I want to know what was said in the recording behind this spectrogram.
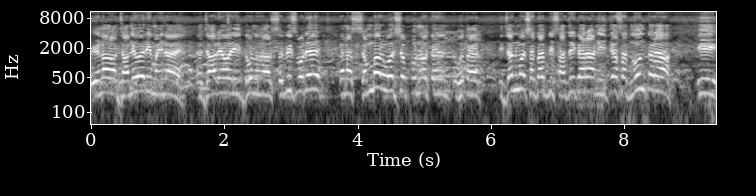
येणारा जानेवारी महिना आहे त्या जानेवारी दोन हजार सव्वीसमध्ये त्यांना शंभर वर्ष पूर्ण होत आहेत ही जन्मशताब्दी साजरी करा आणि इतिहासात नोंद करा की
